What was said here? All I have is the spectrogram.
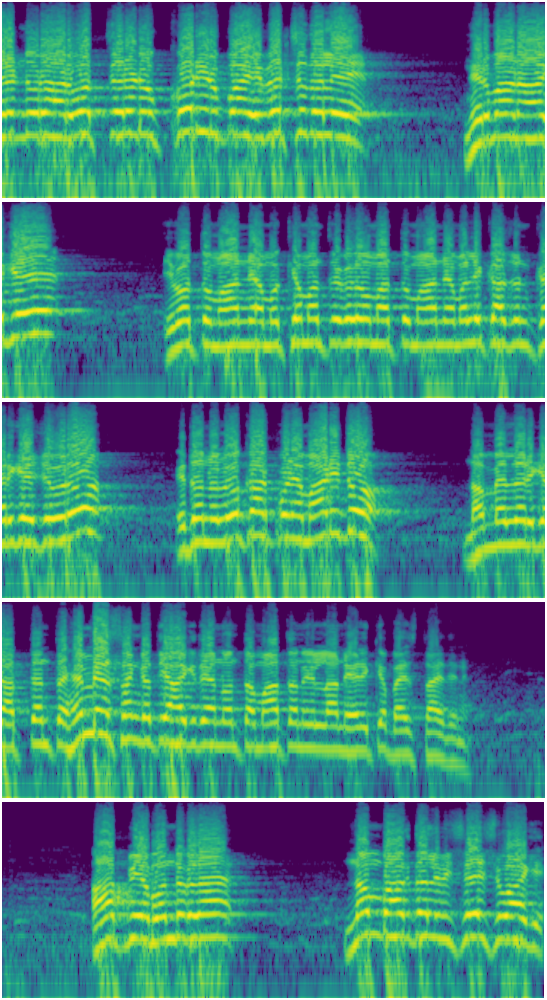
ಎರಡ್ನೂರ ಅರವತ್ತೆರಡು ಕೋಟಿ ರೂಪಾಯಿ ವೆಚ್ಚದಲ್ಲಿ ನಿರ್ಮಾಣ ಆಗಿ ಇವತ್ತು ಮಾನ್ಯ ಮುಖ್ಯಮಂತ್ರಿಗಳು ಮತ್ತು ಮಾನ್ಯ ಮಲ್ಲಿಕಾರ್ಜುನ್ ಖರ್ಗೆಜಿಯವರು ಇದನ್ನು ಲೋಕಾರ್ಪಣೆ ಮಾಡಿದ್ದು ನಮ್ಮೆಲ್ಲರಿಗೆ ಅತ್ಯಂತ ಹೆಮ್ಮೆಯ ಸಂಗತಿ ಆಗಿದೆ ಅನ್ನುವಂಥ ಮಾತನ್ನು ಇಲ್ಲಿ ನಾನು ಹೇಳಿಕೆ ಬಯಸ್ತಾ ಇದ್ದೀನಿ. ಆತ್ಮೀಯ ಬಂಧುಗಳೇ ನಮ್ಮ ಭಾಗದಲ್ಲಿ ವಿಶೇಷವಾಗಿ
